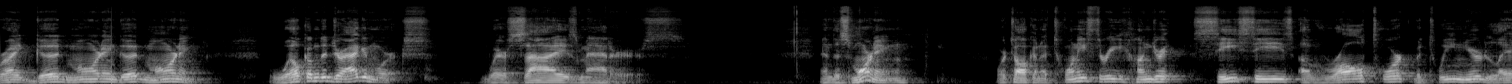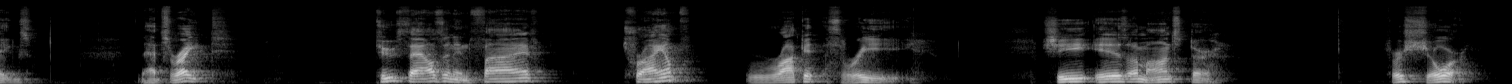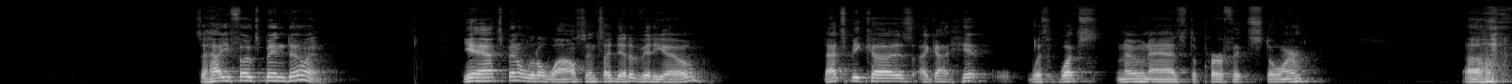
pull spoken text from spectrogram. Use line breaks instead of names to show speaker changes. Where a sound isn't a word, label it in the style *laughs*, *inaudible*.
right, good morning, good morning. Welcome to DragonWorks, where size matters. And this morning, we're talking a 2300 cc's of raw torque between your legs. That's right. 2005 Triumph Rocket 3. She is a monster. For sure. So how you folks been doing? Yeah, it's been a little while since I did a video. That's because I got hit with what's known as the perfect storm. Uh, at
